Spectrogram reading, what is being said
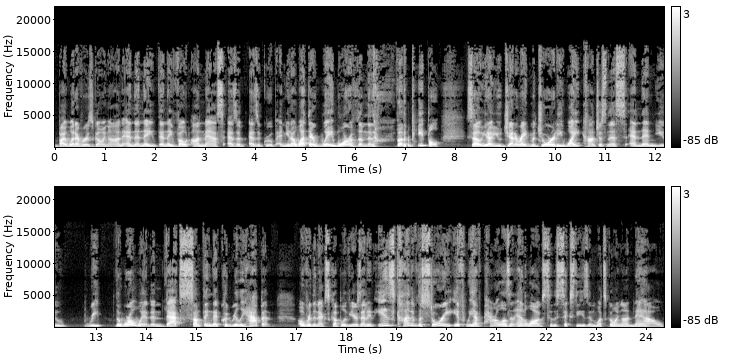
by whatever is going on. And then they, then they vote en masse as a, as a group. And you know what? There are way more of them than other people. So, you know, you generate majority white consciousness and then you reap the whirlwind. And that's something that could really happen over the next couple of years. And it is kind of the story, if we have parallels and analogs to the 60s and what's going on now,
